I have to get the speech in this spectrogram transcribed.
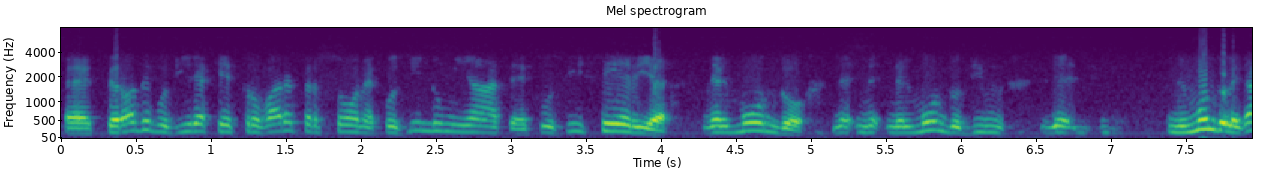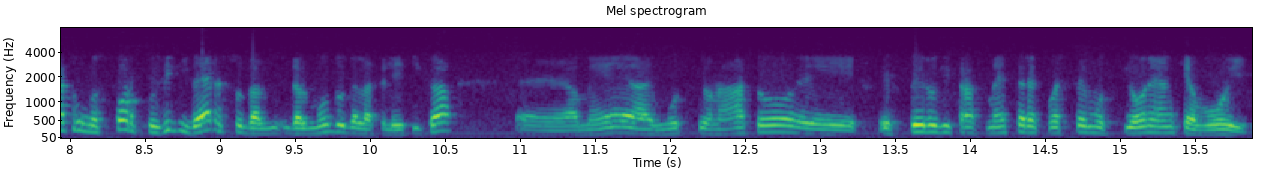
eh, però devo dire che trovare persone così illuminate, così serie nel mondo, nel, nel mondo di, nel mondo legato a uno sport così diverso dal, dal mondo dell'atletica, eh, a me ha emozionato e, e, spero di trasmettere questa emozione anche a voi.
